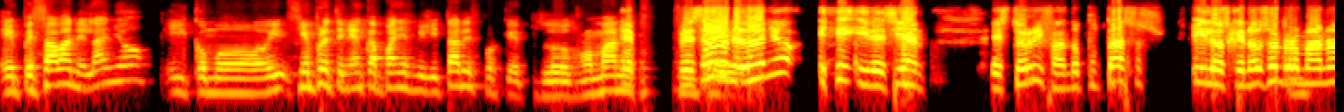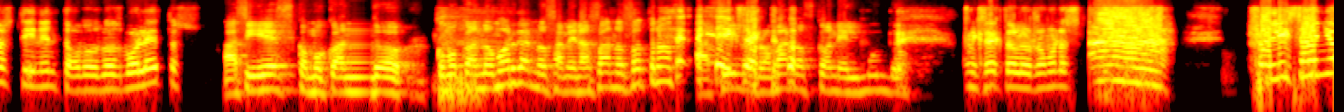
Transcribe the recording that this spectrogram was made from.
empezaban el año y como siempre tenían campañas militares porque pues, los romanos... Empezaban siempre- el año y, y decían, estoy rifando putazos. Y los que no son romanos tienen todos los boletos. Así es, como cuando, como cuando Morgan nos amenazó a nosotros, así los romanos con el mundo. Exacto, los romanos. ¡Ah! ¡Feliz año!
